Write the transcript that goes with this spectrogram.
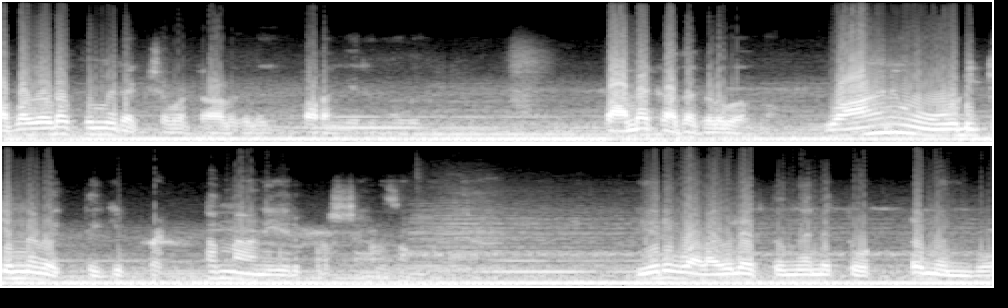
അപകടത്തിൽ നിന്ന് രക്ഷപ്പെട്ട ആളുകൾ പറഞ്ഞിരുന്നത്. പല കഥകൾ വന്നു. വാഹനം ഓടിക്കുന്ന വ്യക്തിക്ക് പെട്ടെന്നാണ് ഈ ഒരു പ്രശ്നങ്ങൾ സംഭവിക്കുന്നത്. ഈ ഒരു വളവിലെത്തുന്നതിന് തൊട്ട് മുൻപോ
